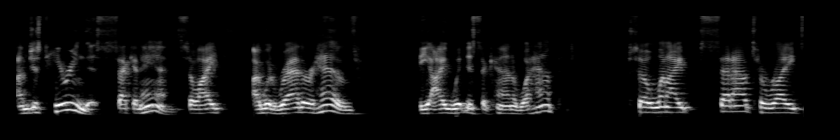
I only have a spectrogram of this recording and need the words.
I'm just hearing this secondhand. So I, I would rather have the eyewitness account of what happened. So when I set out to write,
